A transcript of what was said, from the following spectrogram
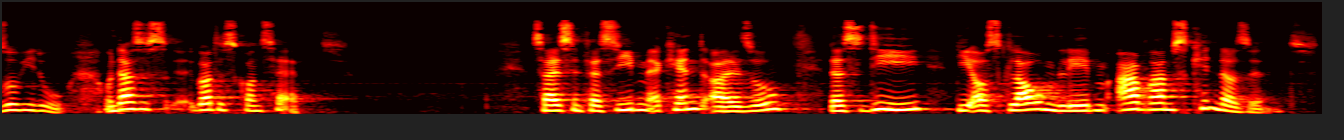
so wie du. Und das ist Gottes Konzept. Das heißt in Vers 7, erkennt also, dass die, die aus Glauben leben, Abrahams Kinder sind.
